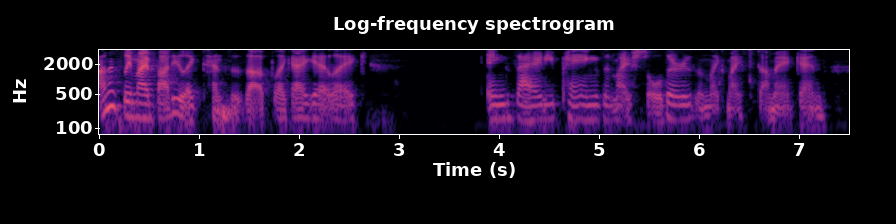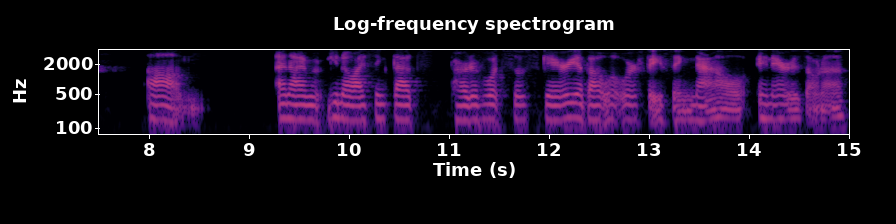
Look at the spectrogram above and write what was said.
honestly, my body like tenses up. Like I get like anxiety pangs in my shoulders and like my stomach. And, um, and I'm, you know, I think that's part of what's so scary about what we're facing now in Arizona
